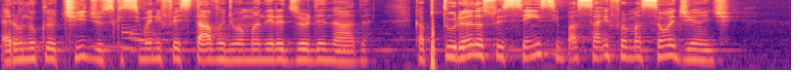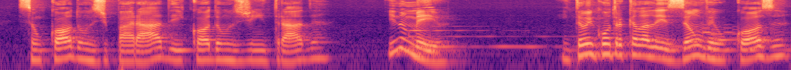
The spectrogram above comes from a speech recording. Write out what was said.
Eram nucleotídeos que se manifestavam de uma maneira desordenada, capturando a sua essência em passar a informação adiante são códons de parada e códons de entrada. E no meio? Então encontro aquela lesão verrucosa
